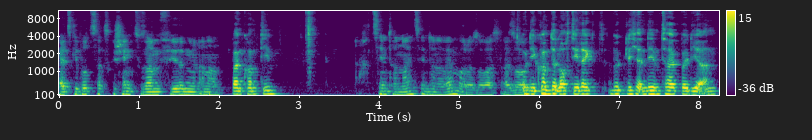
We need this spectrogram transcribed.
als Geburtstagsgeschenk zusammen für irgendeinen anderen. Wann kommt die? 18. 19. November oder sowas. Also und die kommt dann auch direkt wirklich an dem Tag bei dir an?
